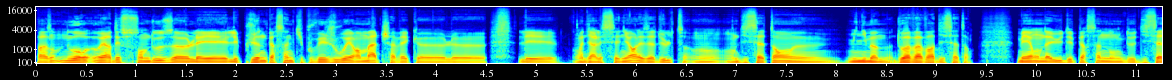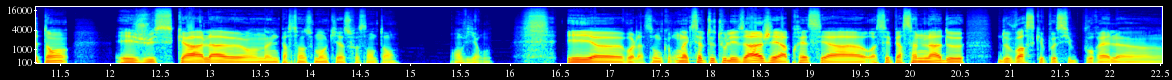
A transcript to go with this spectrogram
par exemple, nous, au RD 72, euh, les, les plus jeunes personnes qui pouvaient jouer en match avec le, les, on va dire les seniors, les adultes, ont, ont 17 ans minimum, doivent avoir 17 ans. Mais on a eu des personnes donc, de 17 ans et jusqu'à là, on a une personne en ce moment qui a 60 ans environ. Et euh, voilà, donc on accepte tous les âges et après c'est à, à ces personnes-là de, de voir ce qui est possible pour elles, euh,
